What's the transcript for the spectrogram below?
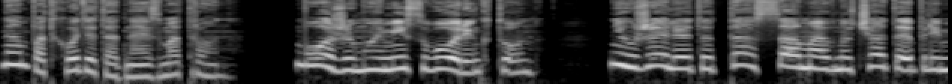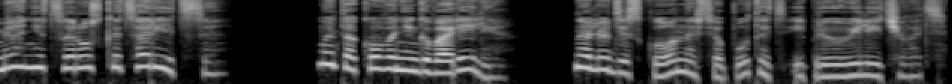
Нам подходит одна из Матрон. «Боже мой, мисс Уоррингтон! Неужели это та самая внучатая племянница русской царицы?» Мы такого не говорили, но люди склонны все путать и преувеличивать.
